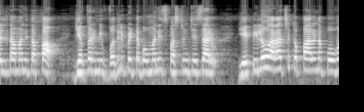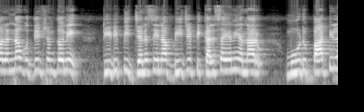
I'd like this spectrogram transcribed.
వెళ్తామని తప్ప ఎవరిని వదిలిపెట్టబోమని స్పష్టం చేశారు. ఏపీలో అరాచక పాలన పోవాలన్న ఉద్దేశంతోనే టీడీపీ జనసేన బీజేపీ కలిశాయని అన్నారు. మూడు పార్టీల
